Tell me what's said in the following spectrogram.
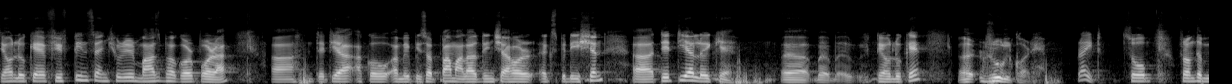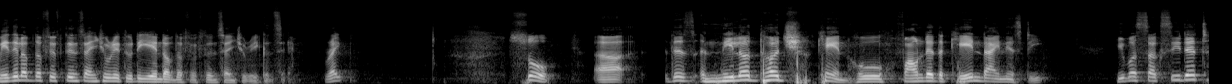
তেওঁলোকে ফিফটিন চেঞ্চুৰীৰ মাজভাগৰ পৰা তেতিয়া আকৌ আমি পিছত পাম আলাউদ্দিন শ্বাহৰ এক্সপিডিশ্যন তেতিয়ালৈকে তেওঁলোকে ৰুল কৰে ৰাইট So' from the middle of the fifteen century to the end of the fifteen century can say right so' this Niladhaj Khen, who founded the Khen dynasty, he was succeeded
